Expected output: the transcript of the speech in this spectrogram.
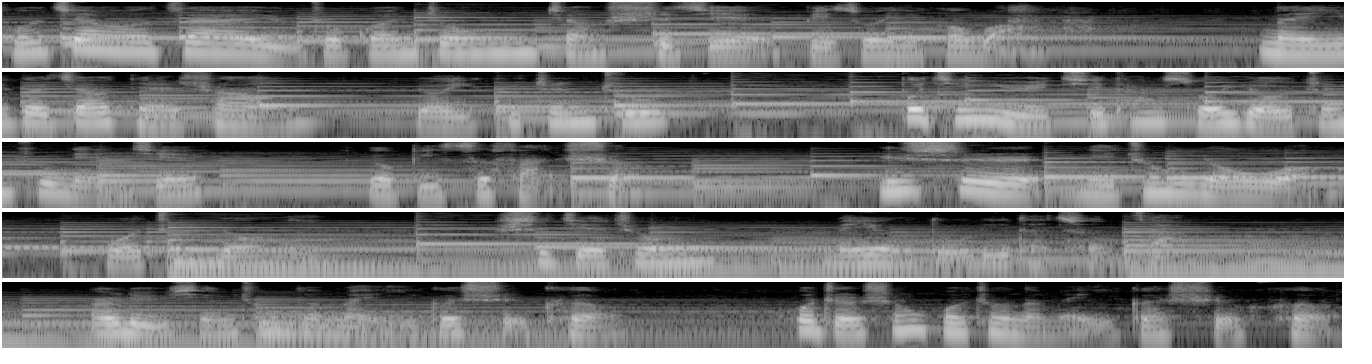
佛教在宇宙观中将世界比作一个网，每一个焦点上有一颗珍珠，不仅与其他所有珍珠连接，又彼此反射。于是你中有我，我中有你，世界中没有独立的存在。而旅行中的每一个时刻，或者生活中的每一个时刻，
